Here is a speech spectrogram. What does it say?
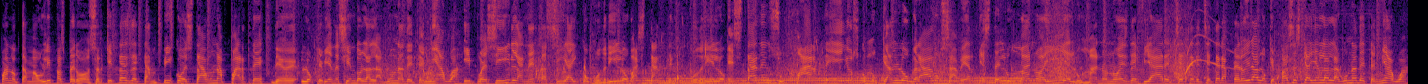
bueno, Tamaulipas, pero cerquitas de Tampico está una parte de lo que viene siendo la laguna de Temiagua. Y pues sí, la neta, sí hay cocodrilo, bastante cocodrilo. Están en su parte, ellos como que han logrado saber que está el humano ahí, el humano no es de fiar, etcétera, etcétera. Pero mira, lo que pasa es que ahí en la laguna de Temiagua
